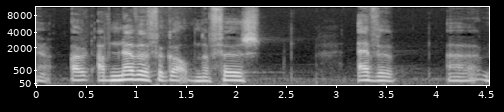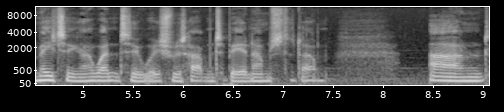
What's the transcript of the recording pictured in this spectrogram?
You know, I, I've never forgotten the first ever uh, meeting I went to, which was happened to be in Amsterdam, and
